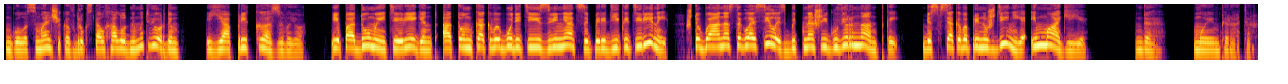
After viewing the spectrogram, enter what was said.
Голос мальчика вдруг стал холодным и твердым. «Я приказываю. И подумайте, регент, о том, как вы будете извиняться перед Екатериной, чтобы она согласилась быть нашей гувернанткой, без всякого принуждения и магии». «Да, мой император»,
